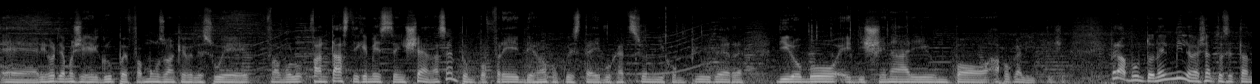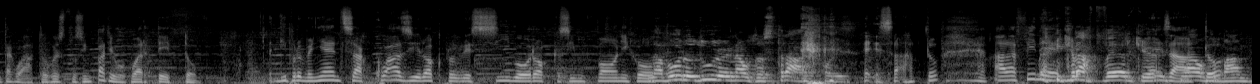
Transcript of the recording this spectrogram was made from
eh, ricordiamoci che il gruppo è famoso anche per le sue favolo- fantastiche messe in scena, sempre un po' fredde, no? con questa evocazione di computer, di robot e di scenari un po' apocalittici. Però appunto nel 1974 questo simpatico quartetto di provenienza quasi rock progressivo, rock sinfonico. Lavoro duro in autostrada poi. esatto. Alla fine... Kraftwerk, esatto, Autobahn.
